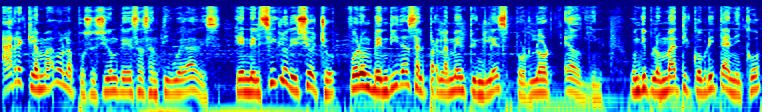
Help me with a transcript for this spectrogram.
ha reclamado la posesión de esas antigüedades, que en el siglo XVIII fueron vendidas al Parlamento inglés por Lord Elgin, un diplomático británico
